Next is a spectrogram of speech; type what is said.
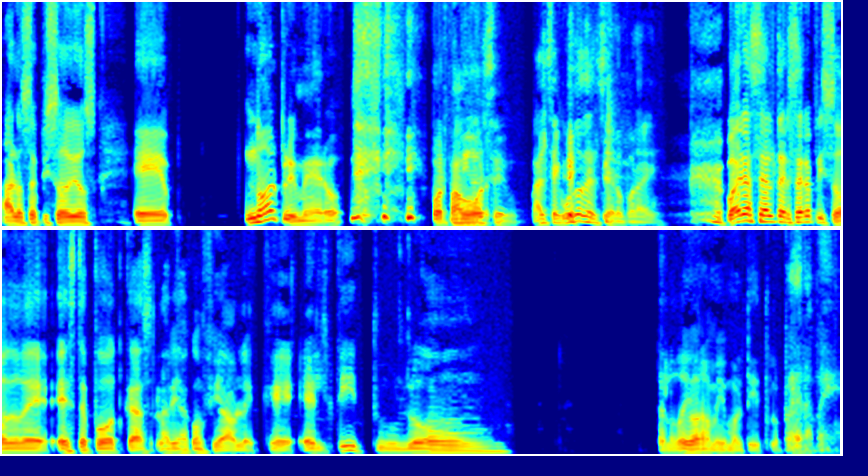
a los episodios, eh, no al primero, por favor. al segundo del cero por ahí. Váyase al tercer episodio de este podcast, La Vieja Confiable, que el título... Te lo doy ahora mismo el título, espérame.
